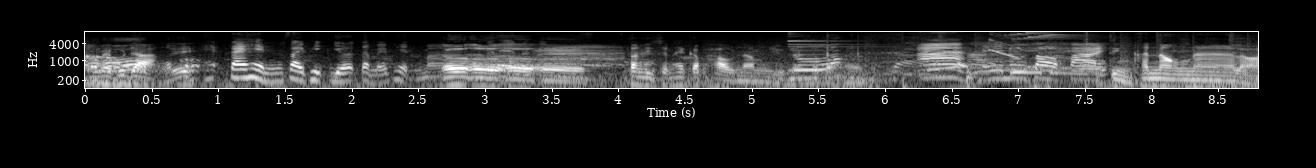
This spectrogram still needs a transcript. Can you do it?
เป็นใบบูด่างเอ้ยแต่เห็นใส่พริกเยอะแต่ไม่เผ็ดมากเออเออเออเออตอนนี้ฉันให้กะเพรานำอยู่นะจะบอกให้อะเมนูต่อไปสิ่งขนองนาเหรอ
